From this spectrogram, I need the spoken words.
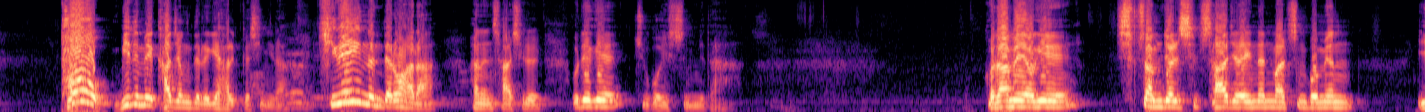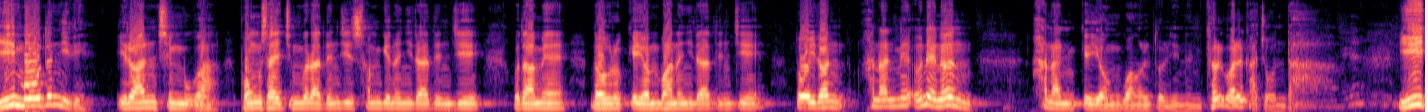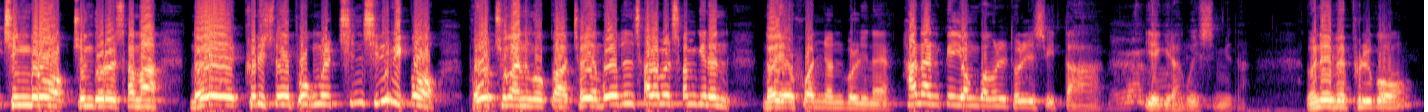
더욱 믿음의 가정들에게 할 것이니라. 기회 있는 대로 하라 하는 사실을 우리에게 주고 있습니다. 그 다음에 여기 13절, 14절에 있는 말씀 보면 이 모든 일이 이러한 직무가 봉사의 직무라든지 섬기는 일이라든지 그 다음에 너그럽게 연보하는 일이라든지 또 이런 하나님의 은혜는 하나님께 영광을 돌리는 결과를 가져온다. 이 증거로 증거를 삼아 너의 그리스도의 복음을 진실히 믿고 보충하는 것과 저의 모든 사람을 섬기는 너의 후원연볼리에 하나님께 영광을 돌릴 수 있다. 얘기를 하고 있습니다. 은혜 베풀고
